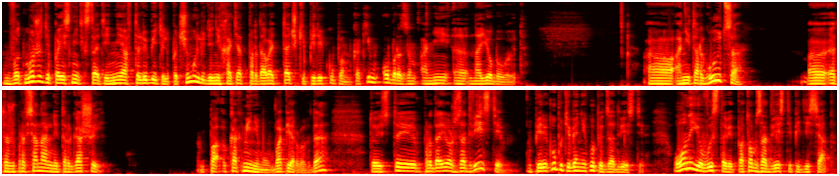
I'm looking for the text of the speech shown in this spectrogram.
Вот можете пояснить, кстати, не автолюбитель, почему люди не хотят продавать тачки перекупом? Каким образом они э, наебывают? Э, они торгуются? Э, это же профессиональные торгаши. По, как минимум, во-первых, да? То есть ты продаешь за 200, перекуп у тебя не купит за 200. Он ее выставит потом за 250.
